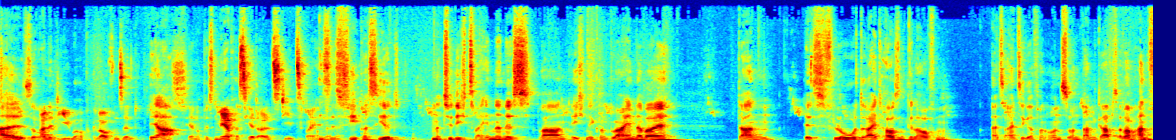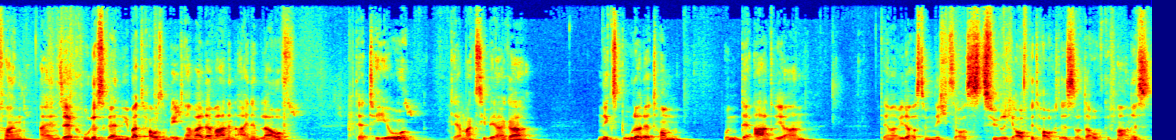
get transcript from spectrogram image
Also. Alle, die überhaupt gelaufen sind. Ja. Es ist ja noch ein bisschen mehr passiert als die zwei Es Hindernisse. ist viel passiert. Natürlich zwei Hindernis waren ich, Nick und Brian dabei. Dann ist Flo 3000 gelaufen als einziger von uns und dann gab es aber am Anfang ein sehr cooles Rennen über 1000 Meter, weil da waren in einem Lauf der Theo, der Maxi Berger, Nicks Bruder, der Tom und der Adrian, der mal wieder aus dem Nichts aus Zürich aufgetaucht ist und da hochgefahren ist.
